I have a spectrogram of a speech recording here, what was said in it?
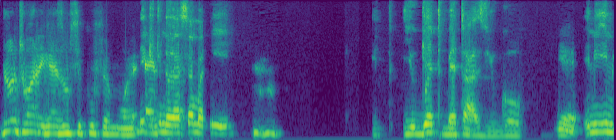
don't worry guys msikufe moyo. Ni And- kitu nawezasema ni it, you get better as you go. Yeah. Ini, ini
